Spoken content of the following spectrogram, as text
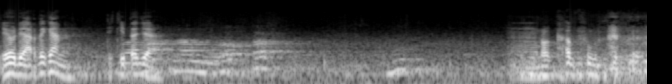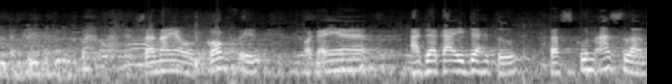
Yuk diartikan. Dikit aja. Makna murakkab hmm, murakkabu. Sana ya wakaf. Eh, makanya ada kaidah tuh taskun aslam.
